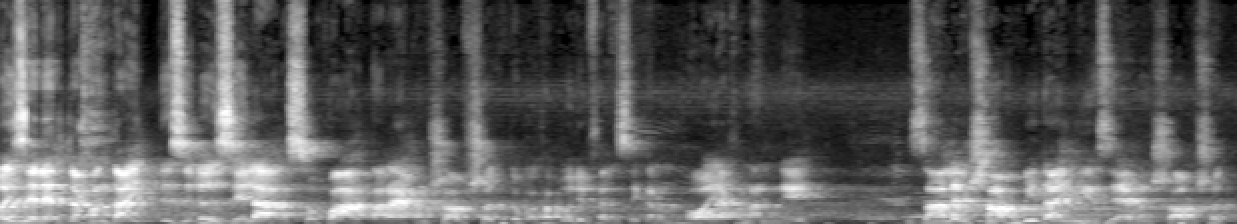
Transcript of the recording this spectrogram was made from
ওই জেলের যখন দায়িত্বে ছিল জেলার সোফার তারা এখন সব সত্য কথা বলে ফেলছে, কারণ ভয় এখন আর নেই। জালেম সব বিদায় নিয়েছে, এখন সব সত্য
